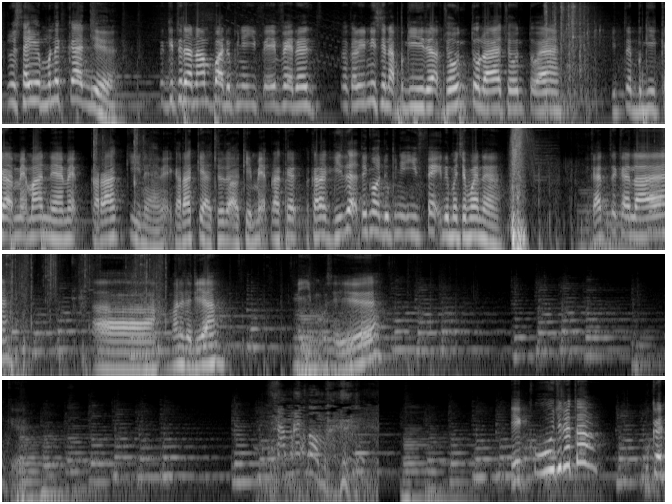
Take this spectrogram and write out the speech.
terus saya menekan je. So kita dah nampak dia punya efek-efek dia. So kali ni saya nak pergi dah contoh lah contoh eh. Kita pergi kat map mana map Karaki ni map Karaki lah contoh okey map Karaki kita nak tengok dia punya efek dia macam mana. Katakanlah eh uh, mana tadi ah? Ni emote saya. Assalamualaikum. Eko je datang. Bukan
